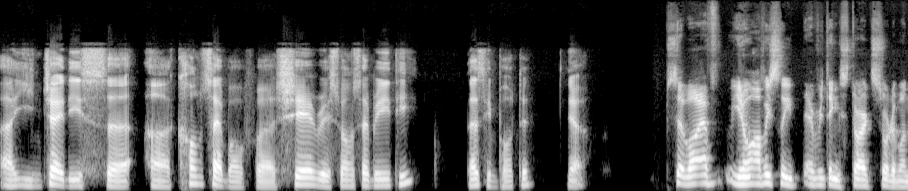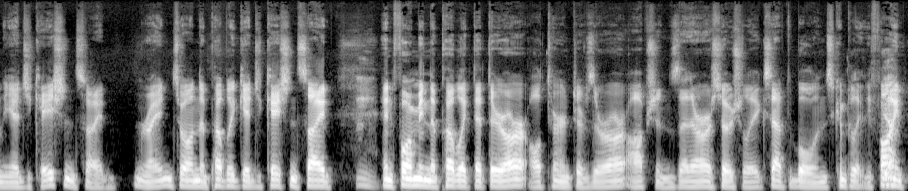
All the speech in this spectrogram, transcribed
uh, inject this uh, concept of uh, shared responsibility. That's important so well, you know obviously everything starts sort of on the education side right and so on the public education side mm. informing the public that there are alternatives there are options that are socially acceptable and it's completely fine yeah.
